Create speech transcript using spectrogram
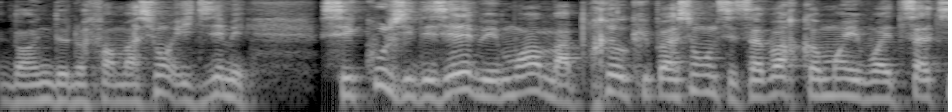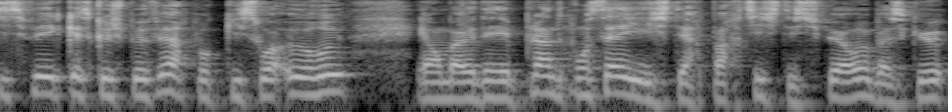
dans une de nos formations et je disais mais c'est cool j'ai des élèves et moi ma préoccupation c'est savoir comment ils vont être satisfaits qu'est-ce que je peux faire pour qu'ils soient heureux. Et on m'a donné plein de conseils et j'étais reparti j'étais super heureux parce que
